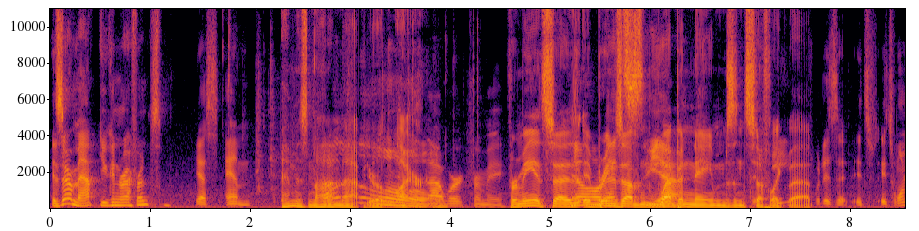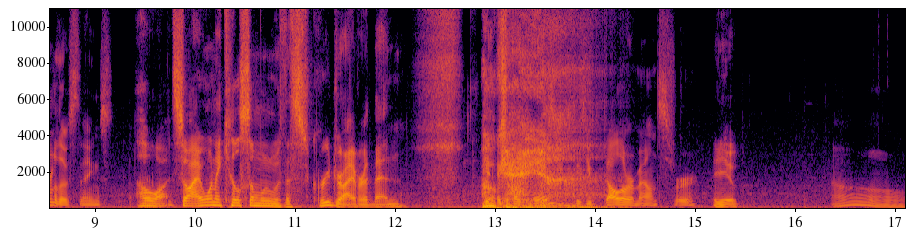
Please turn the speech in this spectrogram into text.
Is there a map you can reference? Yes, M. M is not a map. You're a liar. That worked for me. For me, it says No, it brings up yeah. weapon names and stuff like that. What is it? It's it's one of those things. Oh, so I want to kill someone with a screwdriver then. Okay. Gives you dollar amounts for. You. Oh.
